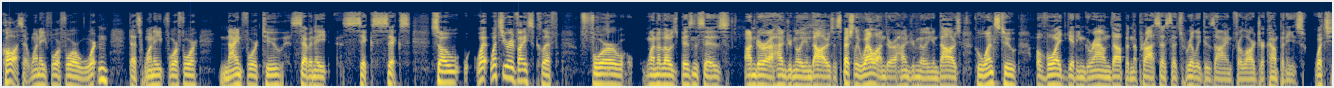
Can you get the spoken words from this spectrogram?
call us at 1 844 Wharton. That's 1 844 942 7866. So, what, what's your advice, Cliff, for one of those businesses under a $100 million, especially well under a $100 million, who wants to avoid getting ground up in the process that's really designed for larger companies? What's,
